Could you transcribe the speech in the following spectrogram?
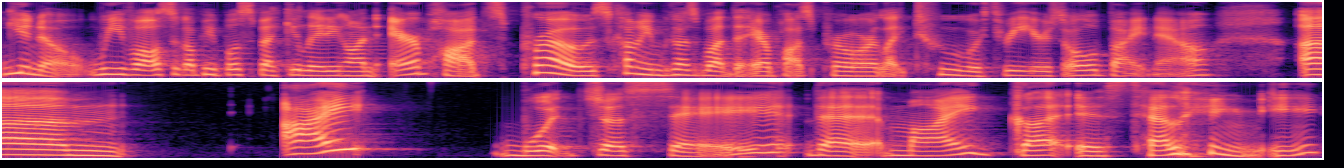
you know, we've also got people speculating on AirPods Pros coming because what the AirPods Pro are like two or three years old by now. Um, I would just say that my gut is telling me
